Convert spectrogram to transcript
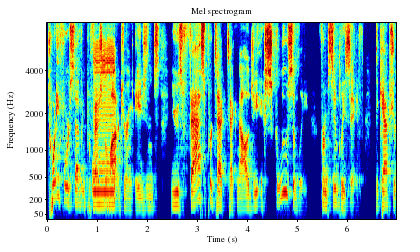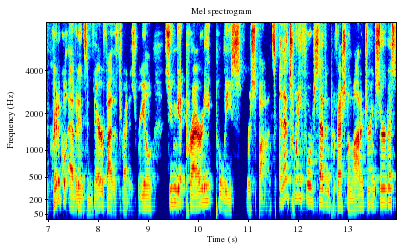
24 7 professional mm-hmm. monitoring agents use Fast Protect technology exclusively from SimpliSafe to capture critical evidence and verify the threat is real so you can get priority police response. And that 24/7 professional monitoring service,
